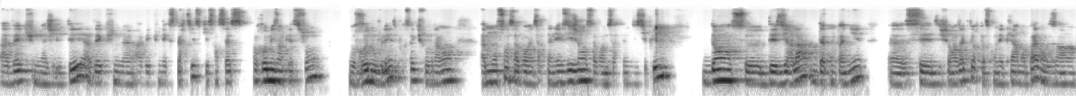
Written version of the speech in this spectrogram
avec une agilité, avec une, avec une expertise qui est sans cesse remise en question, renouvelée. C'est pour ça qu'il faut vraiment à mon sens, avoir une certaine exigence, avoir une certaine discipline dans ce désir-là d'accompagner euh, ces différents acteurs, parce qu'on n'est clairement pas dans un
